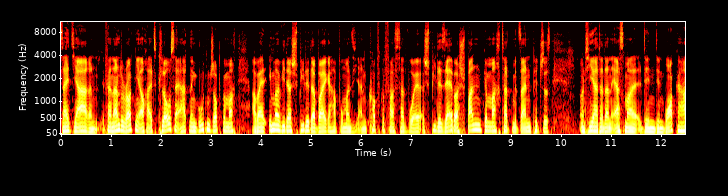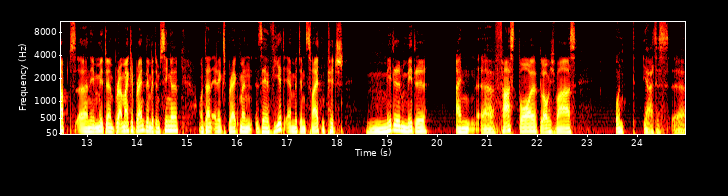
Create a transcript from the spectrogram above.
seit Jahren. Fernando Rodney auch als Closer, er hat einen guten Job gemacht, aber er hat immer wieder Spiele dabei gehabt, wo man sich an den Kopf gefasst hat, wo er Spiele selber spannend gemacht hat mit seinen Pitches. Und hier hat er dann erstmal den, den Walk gehabt, äh, nee, mit dem Michael Brantley mit dem Single und dann Alex Bregman serviert er mit dem zweiten Pitch Middle, Middle, ein äh, Fastball, glaube ich, war es. Und ja, das äh,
